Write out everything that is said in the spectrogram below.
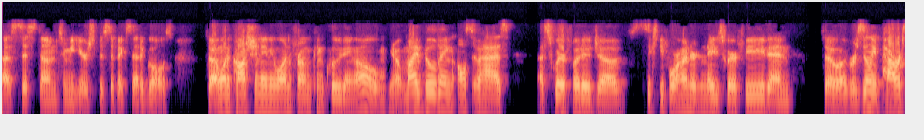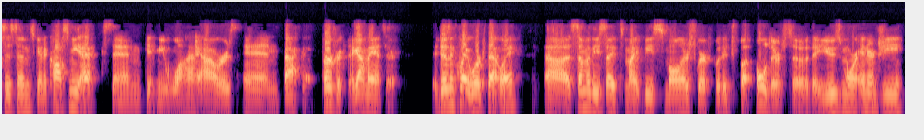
a system to meet your specific set of goals. So I want to caution anyone from concluding, oh, you know, my building also has a square footage of 6,480 square feet, and so a resilient power system is going to cost me X and get me Y hours and backup. Perfect, I got my answer. It doesn't quite work that way. Uh, some of these sites might be smaller square footage, but older, so they use more energy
